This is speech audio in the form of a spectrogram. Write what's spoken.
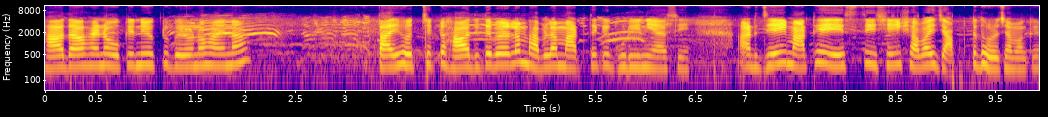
হাওয়া দেওয়া হয় না, ওকে নিয়ে একটু বেরোনো হয় না। তাই হচ্ছে একটু হাওয়া দিতে বেরোলাম, ভাবলাম মাঠ থেকে ঘুরিয়ে নিয়ে আসি। আর যেই মাঠে এসছি, সেই সবাই জাপটে ধরেছে আমাকে।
